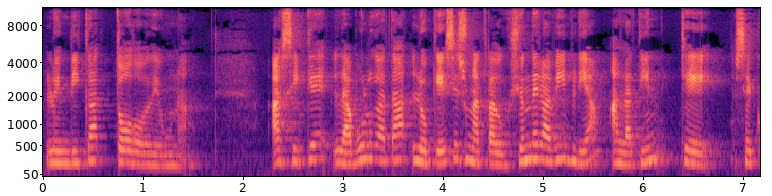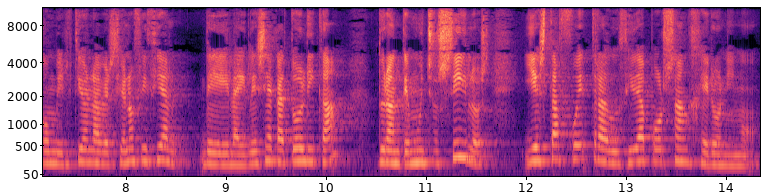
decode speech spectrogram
lo indica todo de una. Así que la búlgata lo que es es una traducción de la Biblia al latín que se convirtió en la versión oficial de la Iglesia Católica durante muchos siglos y esta fue traducida por San Jerónimo.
